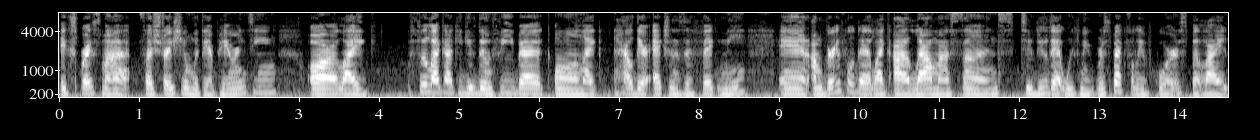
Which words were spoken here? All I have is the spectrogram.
express my frustration with their parenting or like feel like I could give them feedback on like how their actions affect me. And I'm grateful that like I allow my sons to do that with me respectfully of course but like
